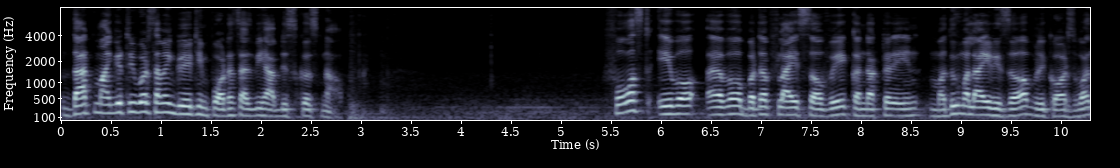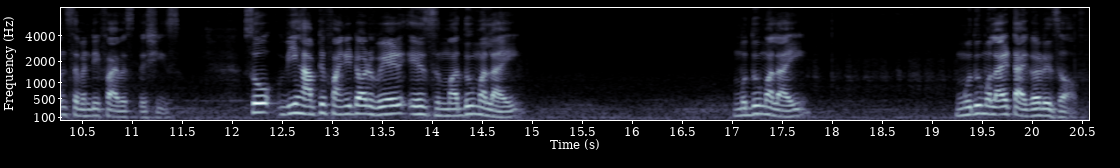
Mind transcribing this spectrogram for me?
that migratory birds having great importance as we have discussed now. First ever ever butterfly survey conducted in Madhumalai Reserve records 175 species. So we have to find it out where is Madhumalai, Mudumalai, Mudumalai Tiger Reserve.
